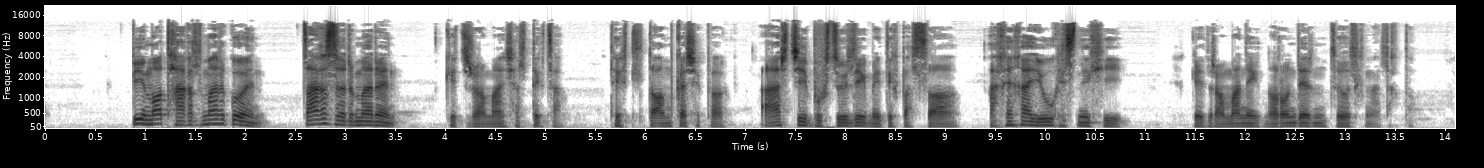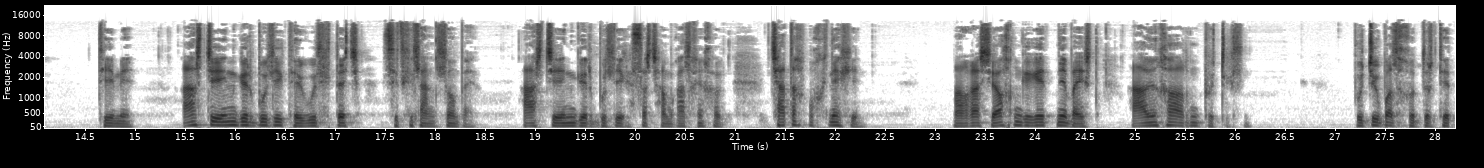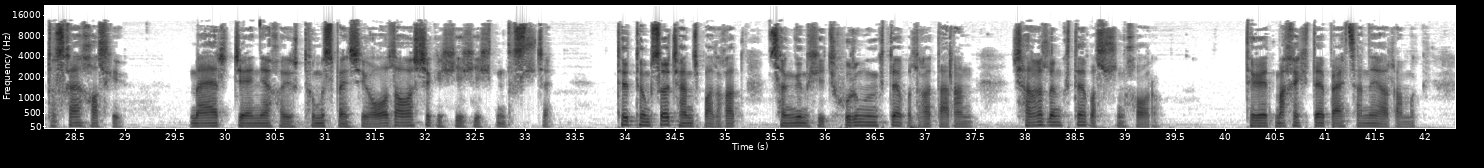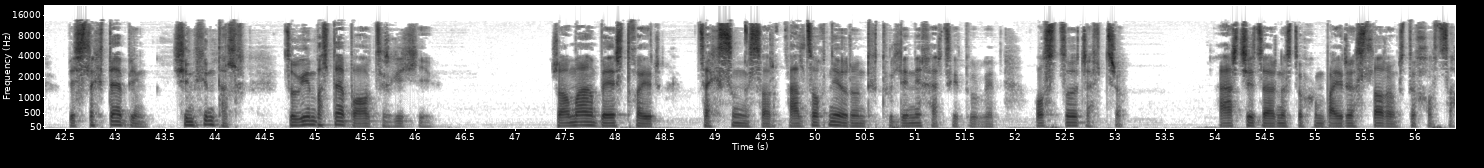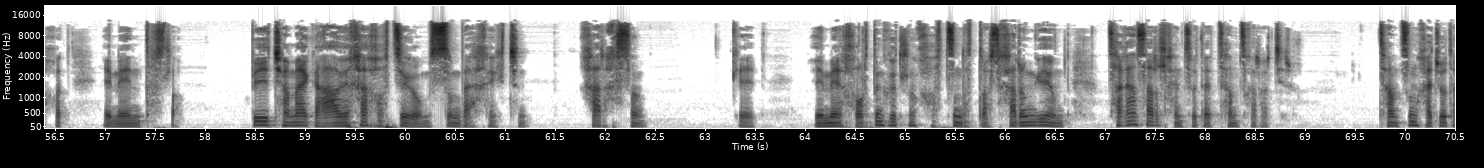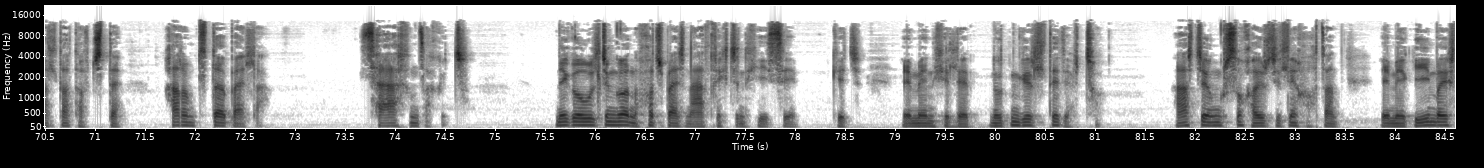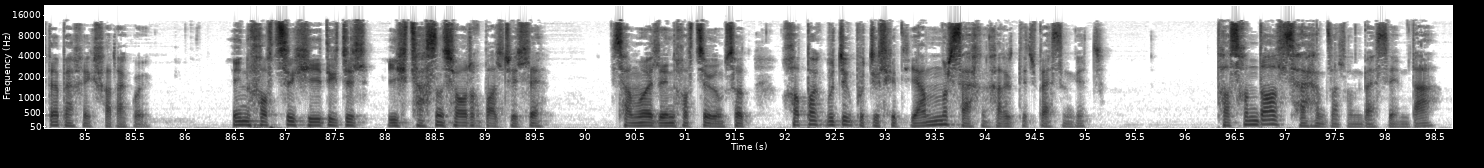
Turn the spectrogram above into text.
Би мод хагалмааргүй байна. Загас өрмөр байна гэж Роман шалтгаан зав. Тэгтэл Домка Шипо Арчи бүх зүйлийг мэдэх болсон. Ахыхаа юу хэлснийг хий гэд Романыг нуруунд дээр нь зөөлхөн алгатав. Тийм ээ. Арчи энэ гэр бүлийг тэргүүлэхдээ ч сэтгэл хангалуун байв. Арчи энэ гэр бүлийг асарч хамгаалахын хувьд чадах бүхнээ хийн. Маргааш Йохан гэгээдний баярт аавынхаа оронд бүжиглэнэ. Бүжиг болох өдөр тэд тусгай хол хийв. Майр, Женя хоёр төмөс байн шиг уулаваа шиг ихийг хийхтэн тусалжээ. Тэд төмсөө чанж болгоод сонгон хийж хүрэн өнгөтэй болгоод дараа нь шаргал өнгөтэй болсон хоор. Тэгээд мах ихтэй байцааны оромог, бяслагтай бин, шинхэн талах, зөгийн балтай боов зэргийг хийв. Роман Берт хоёр загсан эсор галзуухны өрөөндөх түлээний харцгийг дүүргээд ус зөөж авчрав. Арчи зорноос зөвхөн баярлалаар өмсдөх хувцас авахд эмээн туслав. Би чамайг аавынхаа хувцсыг өмссөн байхыг чинь харгасан гэд эмээ хурдан хөдлөн хувцсан дотроос харангийн өмд цагаан сарл ханцуудад цамц гаргаж ирв. Цамц нь хажуу талдаа товчтой хар өмдтэй байлаа. Сайхан зохиж. Нэг өвлжөнгөө нухаж байж наадахыг чинь хийсэн гэж эмээн хэлээд нүдэн гэрэлтэд явчихв. Арчи өнгөрсөн 2 жилийн хугацаанд эмээг ийм баяртай байхыг хараагүй. Энэ хувцсыг хийдэг жил их цасан шуурга болж илээ. Самуэль энэ хувцсыг өмсөд хопаг бүжиг бүжиглэхэд ямар сайхан харагдаж байсан гэж. Тосхондоо л сайхан залган байсан юм да.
